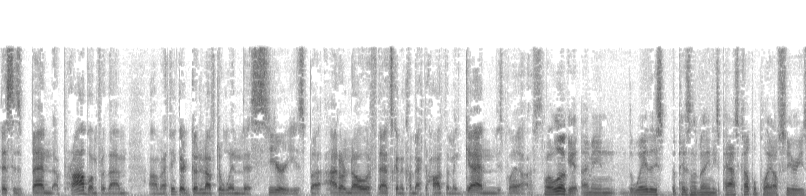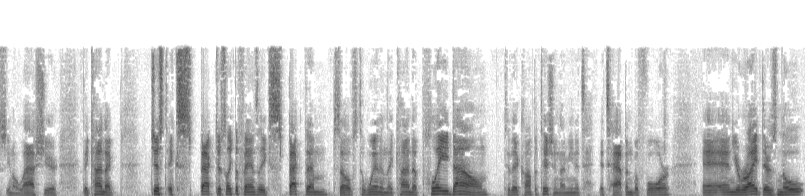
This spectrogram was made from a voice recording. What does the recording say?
this has been a problem for them. Um, I think they're good enough to win this series, but I don't know if that's going to come back to haunt them again in these playoffs. Well, look it. I mean, the way these, the Pistons have been in these past couple playoff series, you know, last year, they kind of just expect, just like the fans, they expect themselves to win, and they kind of play down to their competition. I mean, it's it's happened before, and, you're right. There's no.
